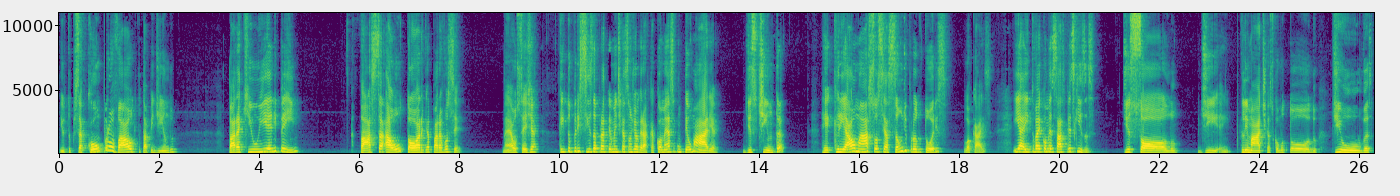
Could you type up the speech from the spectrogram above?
e tu precisa comprovar o que tu está pedindo para que o INPI faça a outorga para você, né? Ou seja, o que, que tu precisa para ter uma indicação geográfica? Começa com ter uma área distinta, criar uma associação de produtores locais e aí tu vai começar as pesquisas de solo, de climáticas como todo, de uvas.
